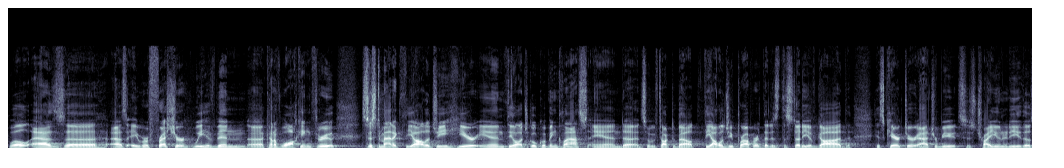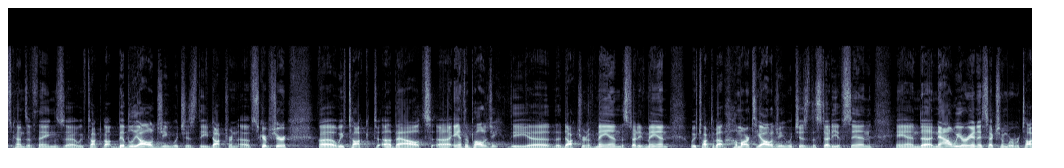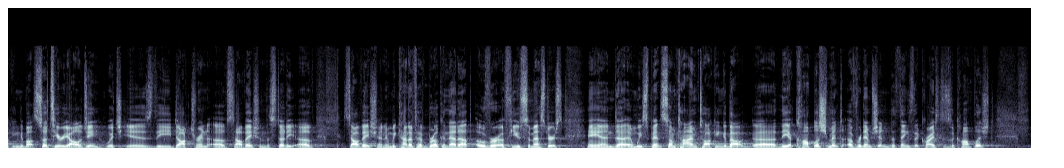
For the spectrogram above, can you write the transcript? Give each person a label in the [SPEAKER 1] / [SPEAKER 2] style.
[SPEAKER 1] Well, as, uh, as a refresher, we have been uh, kind of walking through systematic theology here in theological equipping class. And, uh, and so we've talked about theology proper, that is the study of God, his character, attributes, his triunity, those kinds of things. Uh, we've talked about bibliology, which is the doctrine of Scripture. Uh, we've talked about uh, anthropology, the, the doctrine of man, the study of man. We've talked about hamartiology, which is the study of sin. And now we are in in a section where we're talking about soteriology, which is the doctrine of salvation, the study of salvation. And we kind of have broken that up over a few semesters, and, uh, and we spent some time talking about uh, the accomplishment of redemption, the things that Christ has accomplished.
